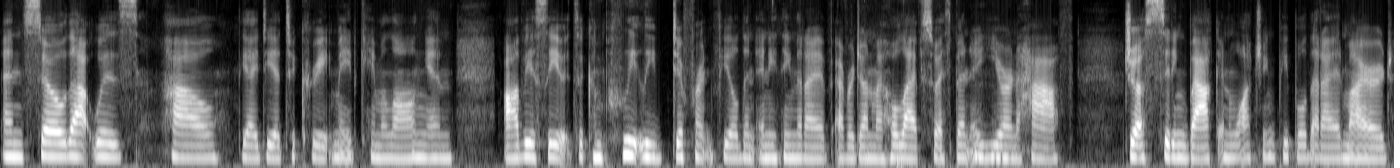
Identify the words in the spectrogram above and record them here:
And so that was how the idea to create Maed came along. And obviously it's a completely different field than anything that I've ever done my whole life. So I spent a year and a mm-hmm. half just sitting back and watching people that I admired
